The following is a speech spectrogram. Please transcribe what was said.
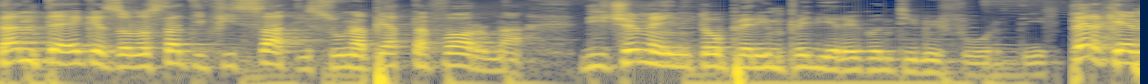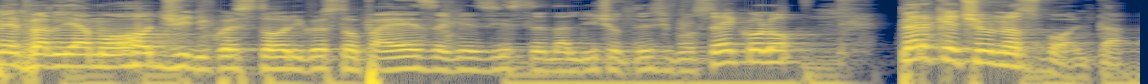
Tant'è che sono stati fissati su una piattaforma di cemento per impedire i continui furti. Perché ne parliamo oggi di questo, di questo paese che esiste dal XVIII secolo? Perché c'è una svolta.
